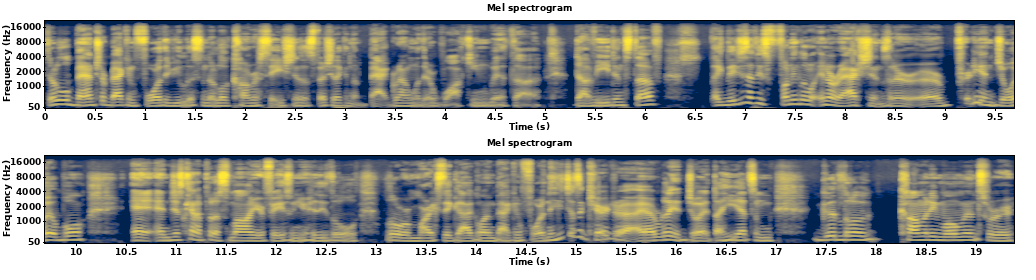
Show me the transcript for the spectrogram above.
Their little banter back and forth, if you listen to their little conversations, especially like in the background when they're walking with uh, David and stuff, like they just have these funny little interactions that are, are pretty enjoyable and, and just kind of put a smile on your face when you hear these little little remarks they got going back and forth. And he's just a character I, I really enjoy. I thought he had some good little comedy moments where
